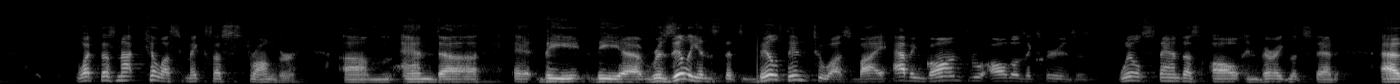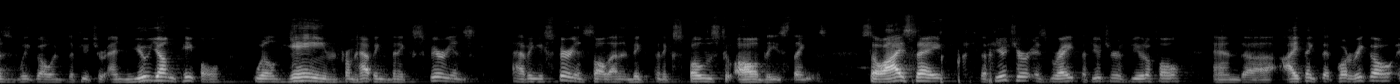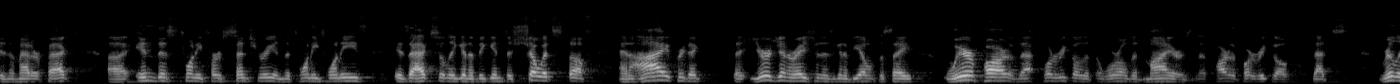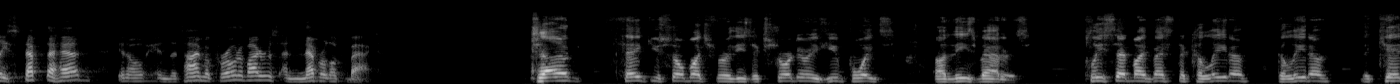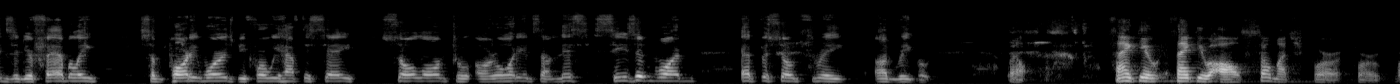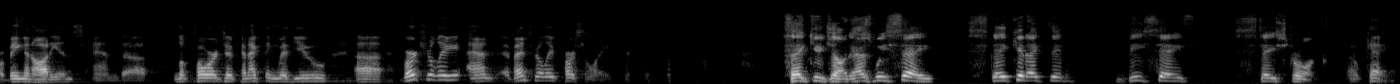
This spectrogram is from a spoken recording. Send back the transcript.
What does not kill us makes us stronger. Um, and uh, eh, the, the uh, resilience that's built into us by having gone through all those experiences will stand us all in very good stead as we go into the future. And you young people will gain from having been experienced, having experienced all that and been exposed to all of these things. So I say the future is great, the future is beautiful, and uh, I think that Puerto Rico, as a matter of fact, uh, in this 21st century, in the 2020s, is actually going to begin to show its stuff. And I predict that your generation is going to be able to say, we're part of that Puerto Rico that the world admires, that part of Puerto Rico that's really stepped ahead you know, in the time of coronavirus and never look back. Jon, thank you so much for these extraordinary viewpoints on these matters. Please send my best to Kalina, Galina, the kids, and your family. Some parting words before we have to say so long to our audience on this season one, episode three on Reboot. Well, thank you, thank you all so much for for for being an audience and. Uh, look forward to connecting with you uh, virtually and eventually personally. Thank you, Jon. As we say, stay connected, be safe, stay strong. Okay.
